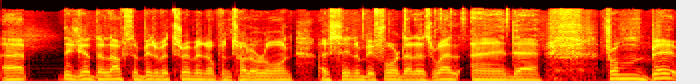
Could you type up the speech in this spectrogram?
Uh, they get the locks a bit of a trimming up in Tullaroan. I've seen them before that as well. And uh, from be-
